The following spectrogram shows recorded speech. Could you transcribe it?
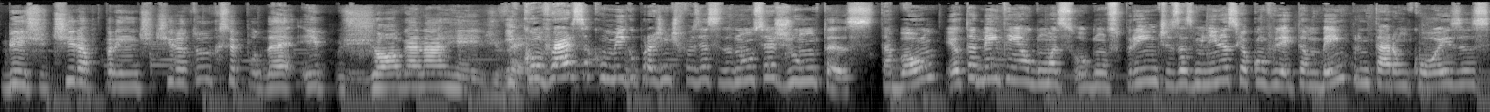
bicho, tira print, tira tudo que você puder e joga na rede, E velho. conversa comigo pra gente fazer essa denúncia juntas, tá bom? Eu também tenho algumas, alguns prints, as meninas que eu convidei também printaram coisas.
